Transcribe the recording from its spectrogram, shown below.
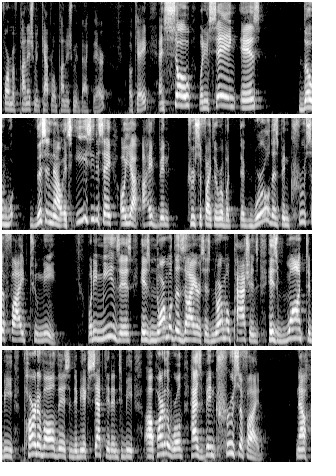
form of punishment, capital punishment back there. Okay? And so what he's saying is the listen now, it's easy to say, "Oh yeah, I've been crucified to the world, but the world has been crucified to me." What he means is his normal desires, his normal passions, his want to be part of all this and to be accepted and to be uh, part of the world has been crucified. Now,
